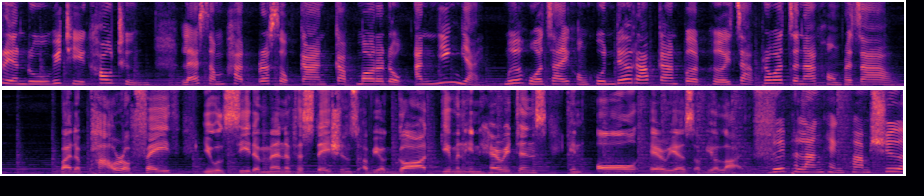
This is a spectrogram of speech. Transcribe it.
เรียนรู้วิธีเข้าถึง และสัมผัสประสบการณ์กับมรดกอันยิ่งใหญ่ เมื่อหัวใจของคุณได้รับการเปิดเผยจากพระวจนะของพระเจ้า By the power of faith, you will see the manifestations of your God given inheritance in all areas of your life. ด้วยพลังแห่งความเชื่อ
